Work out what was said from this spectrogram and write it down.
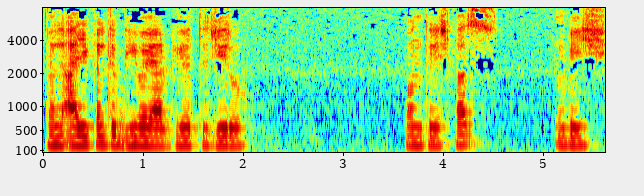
তাহলে I equal to V by R V হচ্ছে জিরো। উনত্রিশ প্লাস বিশ।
